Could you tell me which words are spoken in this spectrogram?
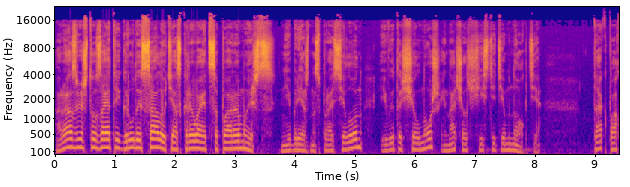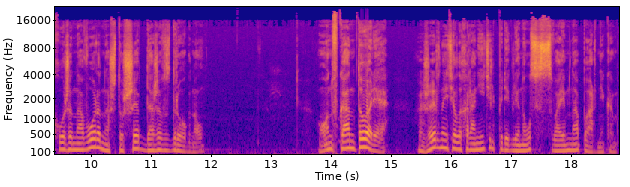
«Разве что за этой грудой сала у тебя скрывается пара мышц», — небрежно спросил он и вытащил нож и начал чистить им ногти. Так похоже на ворона, что Шет даже вздрогнул. «Он в конторе!» Жирный телохранитель переглянулся со своим напарником.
